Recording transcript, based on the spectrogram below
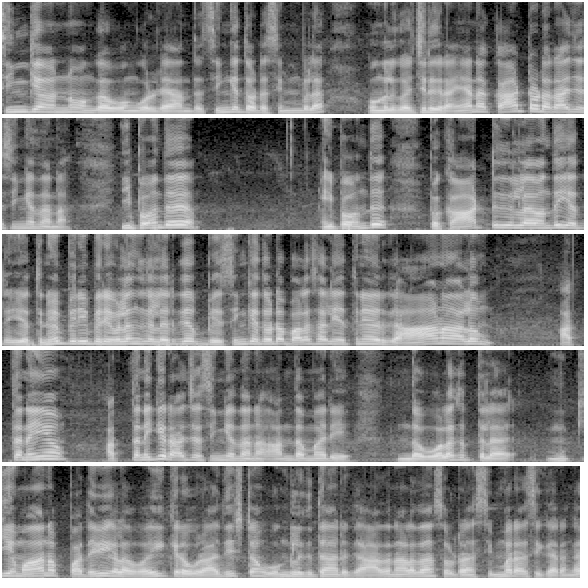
சிங்கம்னு உங்கள் உங்களுடைய அந்த சிங்கத்தோட சிம்பிளை உங்களுக்கு வச்சிருக்கிறாங்க. ஏன்னா காட்டோட ராஜா சிங்கம் தானே? இப்போ வந்து இப்போ வந்து இப்போ காட்டில் வந்து எத் எத்தனையோ பெரிய பெரிய விலங்குகள் இருக்குது சிங்கத்தோட பலசாலி எத்தனையோ இருக்குது ஆனாலும் அத்தனையும் அத்தனைக்கும் ராஜா சிங்கம் தானே? அந்த மாதிரி இந்த உலகத்தில் முக்கியமான பதவிகளை வகிக்கிற ஒரு அதிர்ஷ்டம் உங்களுக்கு தான் இருக்குது அதனால தான் சொல்கிறேன் சிம்ம ராசிக்காரங்க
